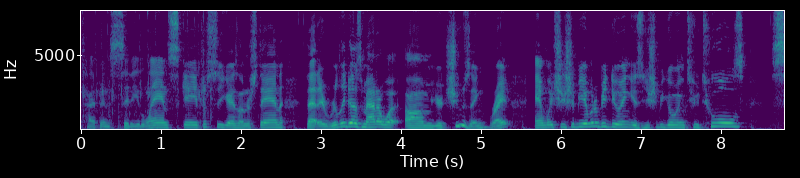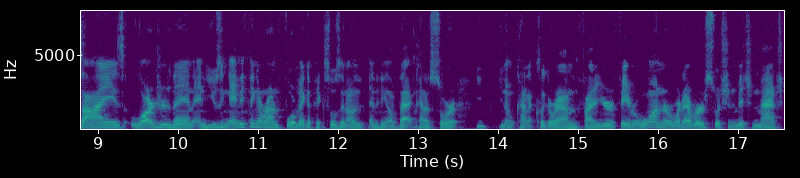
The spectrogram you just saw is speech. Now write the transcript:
type in city landscape just so you guys understand that it really does matter what um, you're choosing, right? And what you should be able to be doing is you should be going to Tools, size larger than and using anything around four megapixels and anything of that kind of sort you you know kind of click around find your favorite one or whatever switch and mix and match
